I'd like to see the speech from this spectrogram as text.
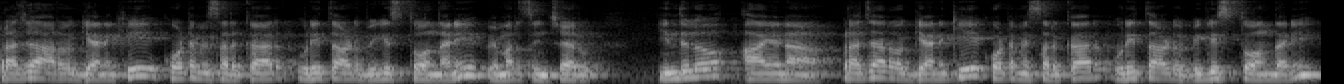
ప్రజా ఆరోగ్యానికి కూటమి సర్కార్ ఉరితాడు బిగిస్తోందని విమర్శించారు. ఇందులో ఆయన ప్రజారోగ్యానికి కూటమి సర్కార్ ఉరితాడు బిగిస్తోందని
